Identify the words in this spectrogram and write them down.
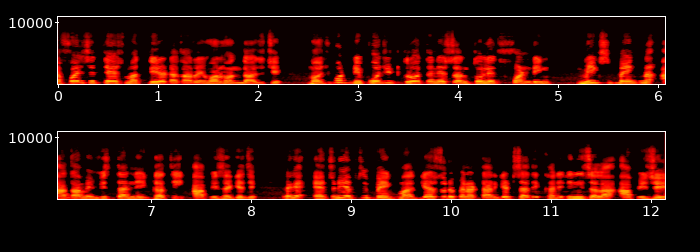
એફઆઈ સત્યાવીસમાં તેર ટકા રહેવાનો અંદાજ છે. મજબૂત ડિપોઝિટ ગ્રોથ અને સંતુલિત ફંડિંગ મિક્સ બેંકના આગામી વિસ્તારને ગતિ આપી શકે છે. એટલે કે એચડીએફસી બેંકમાં અગિયારસો રૂપિયાના ટાર્ગેટ સાથે ખરીદીની સલાહ આપી છે.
